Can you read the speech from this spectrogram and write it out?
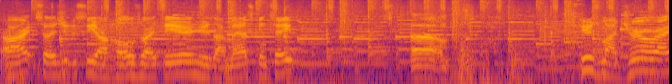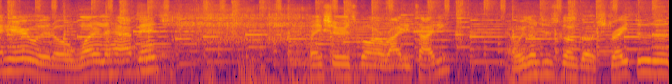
All right, so as you can see our holes right there, here's our masking tape. Um, here's my drill right here with a one and a half inch. Make sure it's going righty tighty. And we're gonna just gonna go straight through the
